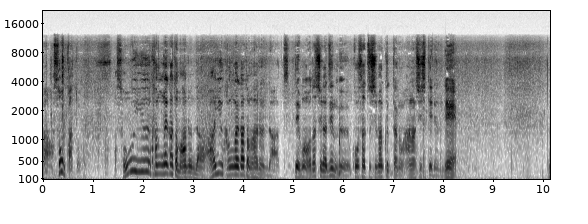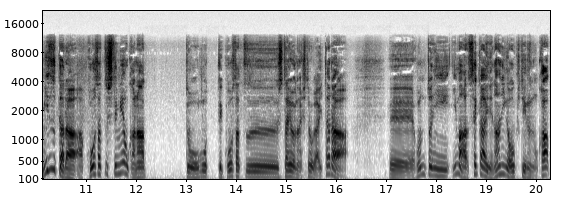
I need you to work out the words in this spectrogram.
ああ、そうかと。そういう考え方もあるんだ、ああいう考え方もあるんだ、つって、まあ私が全部考察しまくったのを話してるんで、自ら考察してみようかな、と思って考察したような人がいたら、えー、本当に今世界で何が起きているのかっ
